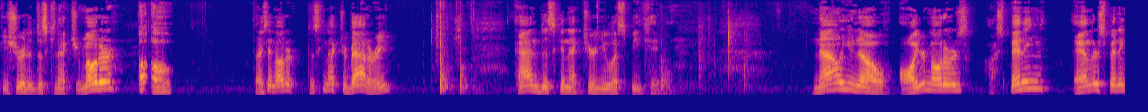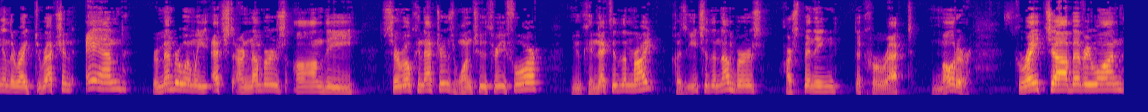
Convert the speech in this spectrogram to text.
Be sure to disconnect your motor. Uh-oh. Did I say motor? Disconnect your battery and disconnect your USB cable. Now you know all your motors are spinning and they're spinning in the right direction. And remember when we etched our numbers on the servo connectors, one, two, three, four, you connected them right because each of the numbers are spinning the correct motor. Great job, everyone.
